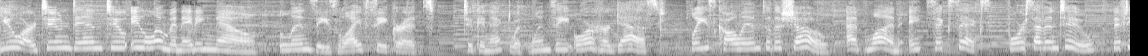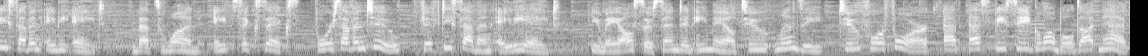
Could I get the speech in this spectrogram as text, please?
You are tuned in to Illuminating Now, Linzi's Life Secrets. To connect with Linzi or her guest, please call in to the show at 1 866 472 5788. That's 1 866 472 5788. You may also send an email to linzi244 at sbcglobal.net.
